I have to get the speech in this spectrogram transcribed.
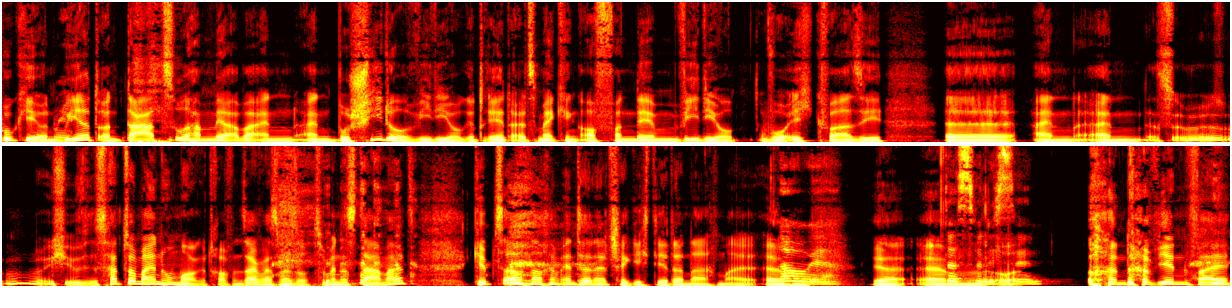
spooky und weird. Und dazu haben wir aber ein, ein Bushido-Video gedreht als Making-of von dem Video, wo ich quasi äh, ein, ein es, ich, es hat so meinen Humor getroffen, sagen wir es mal so. Zumindest damals. Gibt's auch noch im Internet, schicke ich dir danach mal. Ähm, oh ja. Ja, ähm, das will ich sehen. Und auf jeden Fall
